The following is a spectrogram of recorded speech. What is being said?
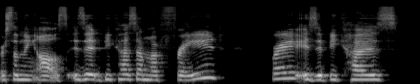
or something else? Is it because I'm afraid, right? Is it because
